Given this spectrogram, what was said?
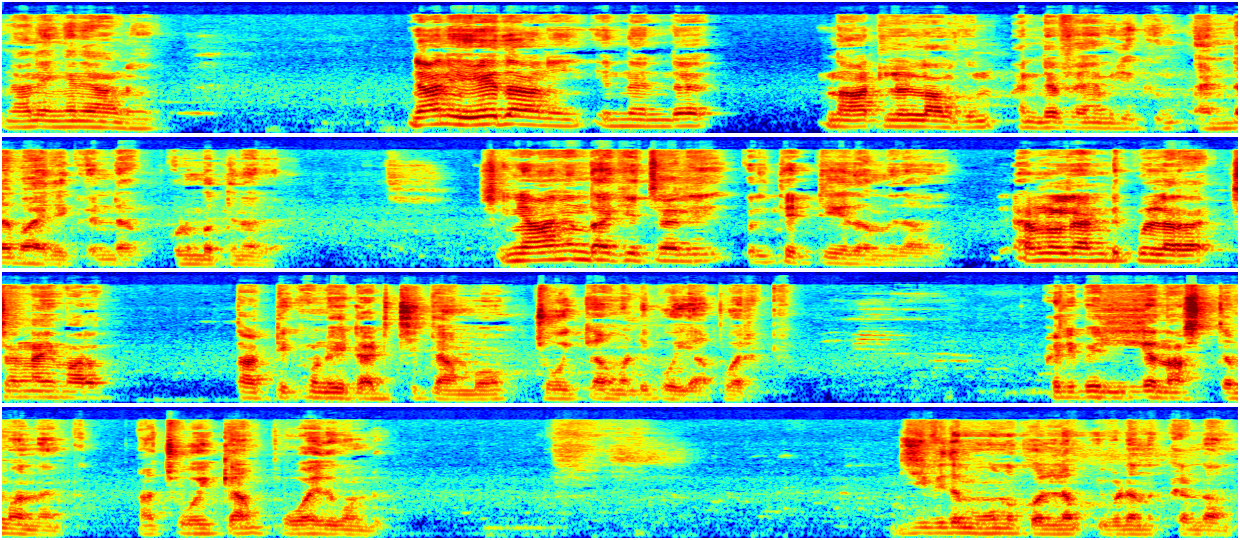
ഞാൻ എങ്ങനെയാണ്? ഞാൻ ഏതാണ് എന്ന് എന്റെ നാട്ടിലുള്ള ആൾക്കും എന്റെ ഫാമിലിക്കും എന്റെ ഭാര്യയ്ക്കും എന്റെ കുടുംബത്തിനറിയാം. പക്ഷെ ഞാൻ എന്താക്കി വെച്ചാൽ ഒരു തെറ്റ് ചെയ്തു രാവിലെ. നമ്മൾ രണ്ട് പിള്ളേരെ ചങ്ങായിമാർ തട്ടിക്കൊണ്ടുപോയിട്ട് അടിച്ചിട്ടാകുമ്പോൾ ചോദിക്കാൻ വേണ്ടി പോയി ആ പോരക്ക്. അതിൽ വലിയ നഷ്ടം വന്നു ആ ചോദിക്കാൻ പോയത് കൊണ്ട് ജീവിതം മൂന്ന് കൊല്ലം ഇവിടെ നിൽക്കേണ്ടതാണ്.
